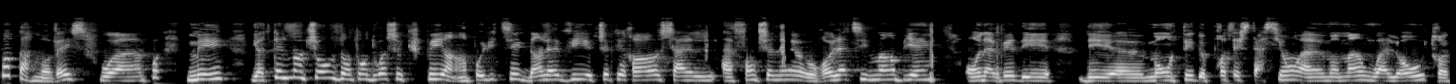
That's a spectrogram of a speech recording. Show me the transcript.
Pas par mauvaise foi, mais il y a tellement de choses dont on doit s'occuper en, politique, dans la vie, etc. Ça a fonctionné relativement bien. On avait des, des euh, montées de protestations à un moment ou à l'autre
